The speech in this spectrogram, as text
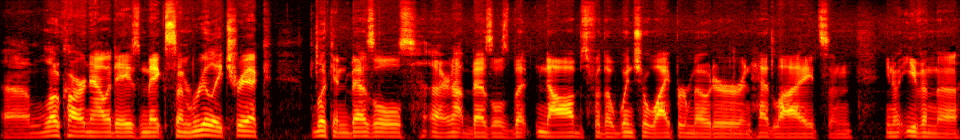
Um, Lokar nowadays makes some really trick looking bezels, uh, or not bezels, but knobs for the windshield wiper motor and headlights, and you know even the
